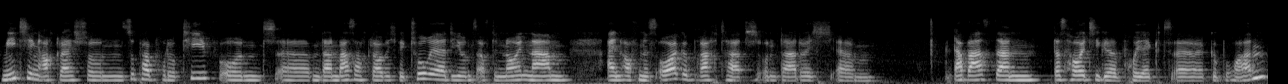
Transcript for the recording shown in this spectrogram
Meeting auch gleich schon super produktiv. Und ähm, dann war es auch, glaube ich, Victoria, die uns auf den neuen Namen ein offenes Ohr gebracht hat. Und dadurch, ähm, da war es dann das heutige Projekt äh, geboren.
